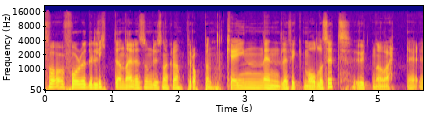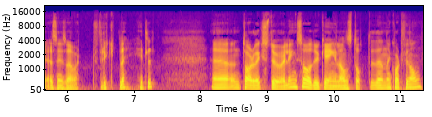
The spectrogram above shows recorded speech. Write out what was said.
får, får du litt den der som du snakker om, proppen. Kane endelig fikk målet sitt, uten å ha vært Jeg syns det har vært fryktelig hittil. Eh, tar du vekk Stirling, så hadde jo ikke England stått i denne kvartfinalen.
